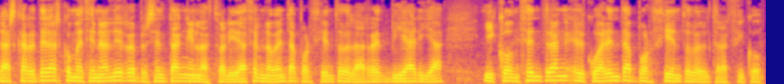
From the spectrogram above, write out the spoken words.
Las carreteras convencionales representan en la actualidad el 90% de la red viaria y concentran el 40% del tráfico.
